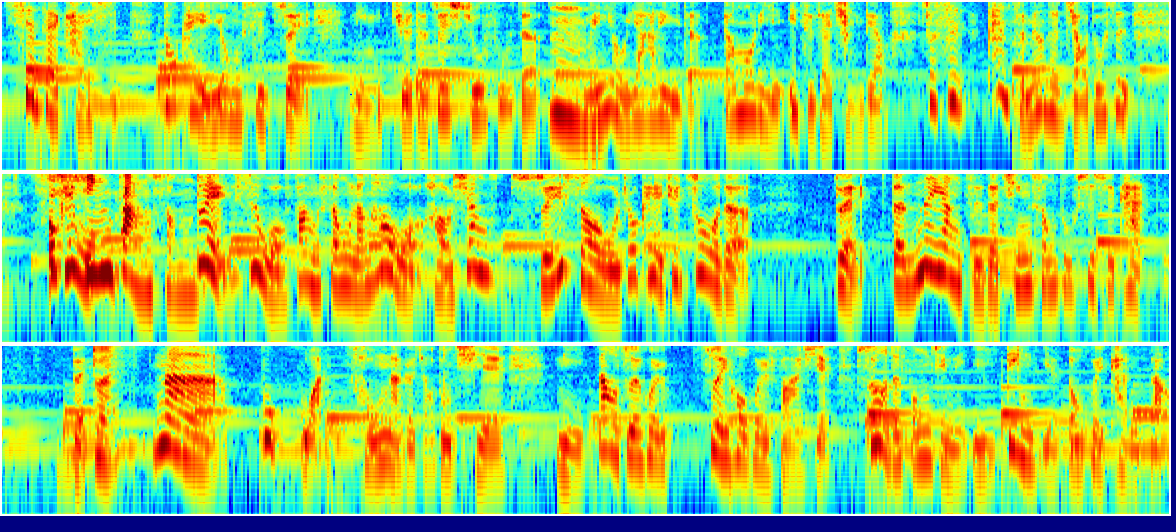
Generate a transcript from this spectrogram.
现在开始都可以用是最你觉得最舒服的，嗯，没有压力的。刚 Molly 也一直在强调，就是看怎么样的角度是 OK，心放松，对，是我放松，然后我好像随手我就可以去做的，对的那样子的轻松度，试试看。对对，那不管从哪个角度切，你到最后最后会发现，所有的风景你一定也都会看到，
